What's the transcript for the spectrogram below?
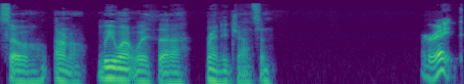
So I don't know. We went with uh, Randy Johnson. All right.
